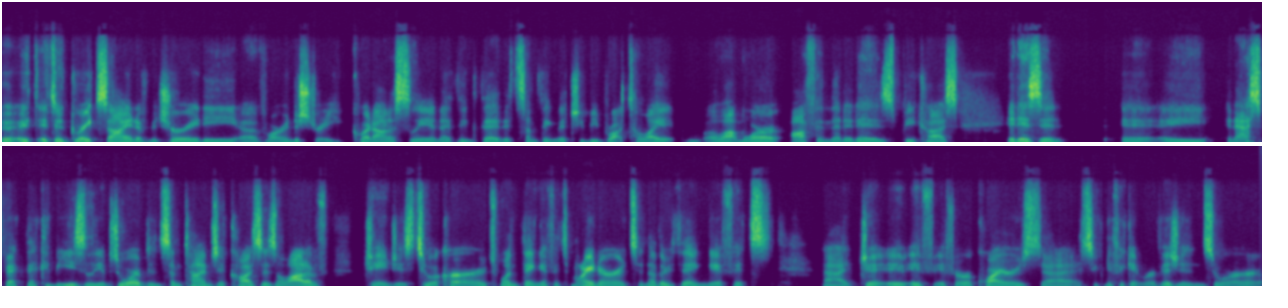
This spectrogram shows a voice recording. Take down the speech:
it, it's a great sign of maturity of our industry quite honestly. And i think that it's something that should be brought to light a lot more often than it is because it isn't a, a an aspect that can be easily absorbed. And sometimes it causes a lot of changes to occur. It's one thing if it's minor, it's another thing if it's uh, if if it requires uh, significant revisions or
